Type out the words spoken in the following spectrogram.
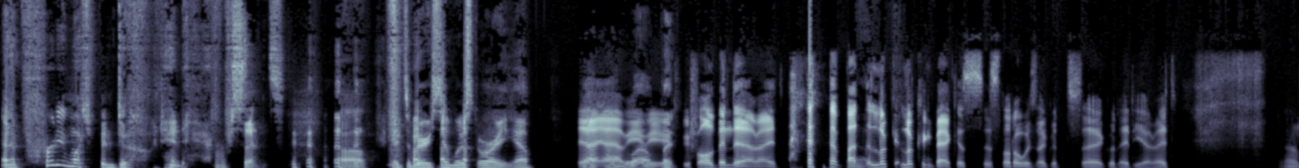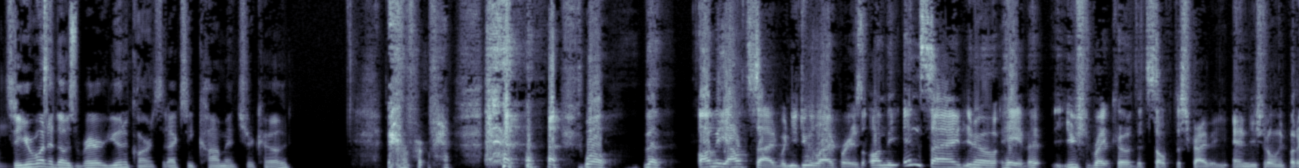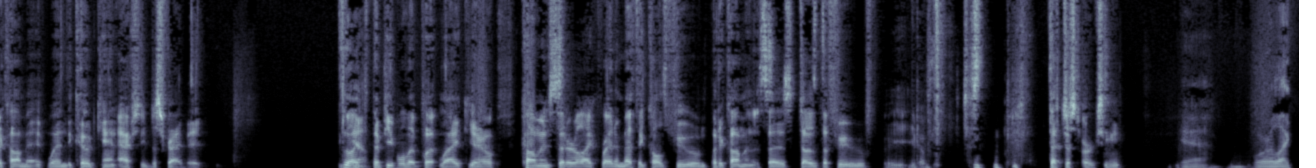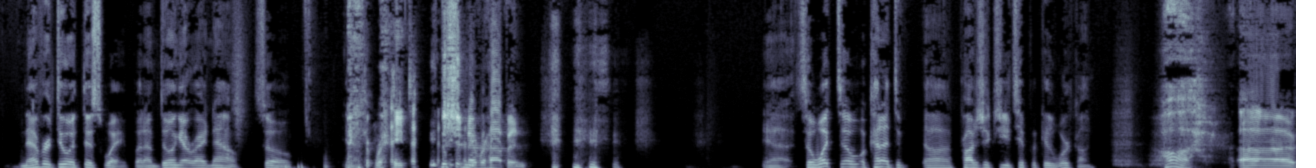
And I've pretty much been doing it ever since. Uh, It's a very similar story. Yep. Yeah, Not yeah, we, while, we, but- we've all been there, right? but Yeah. look, looking back is, is not always a good uh, good idea, right? Um, So you're one of those rare unicorns that actually comments your code. well, the on the outside when you do libraries, on the inside, you know, hey, the, you should write code that's self-describing, and you should only put a comment when the code can't actually describe it. Like Yeah. the people that put like you know comments that are like write a method called foo and put a comment that says does the foo, you know, just, that just irks me. Yeah. Or like, never do it this way, but I'm doing it right now. So, right? this should never happen. Yeah. So what uh, what kind of uh, projects do you typically work on? Huh. uh,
